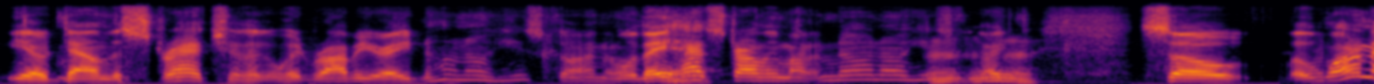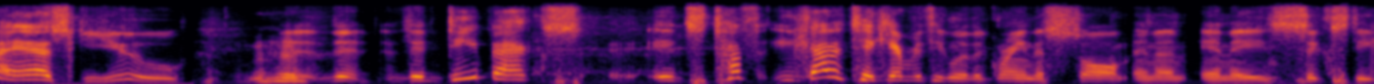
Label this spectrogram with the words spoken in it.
you know, down the stretch. Like, wait, Robbie Ray? No, no, he's gone. Well, they Yeah. had Starling. Mon- No, no, he's like. Mm-mm. So uh, why don't I ask you? Mhm. The the D-backs. It's tough. You got to take everything with a grain of salt in a in a 60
